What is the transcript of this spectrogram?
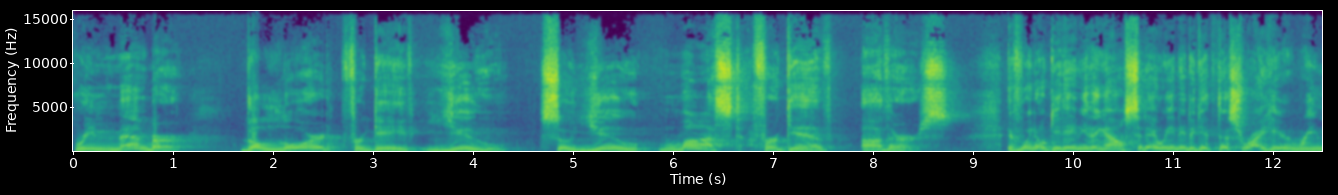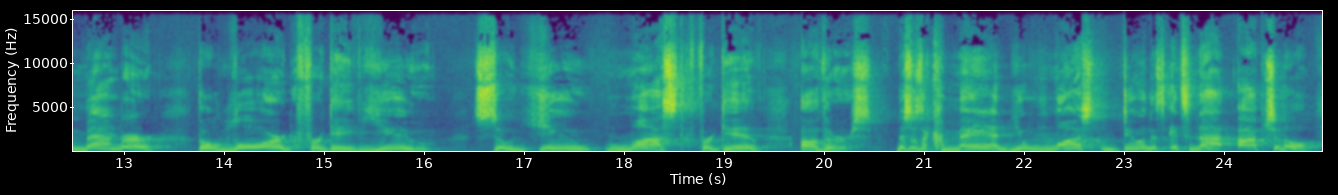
Remember, the Lord forgave you, so you must forgive others. If we don't get anything else today, we need to get this right here. Remember, the Lord forgave you so you must forgive others. This is a command. You must do this. It's not optional.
